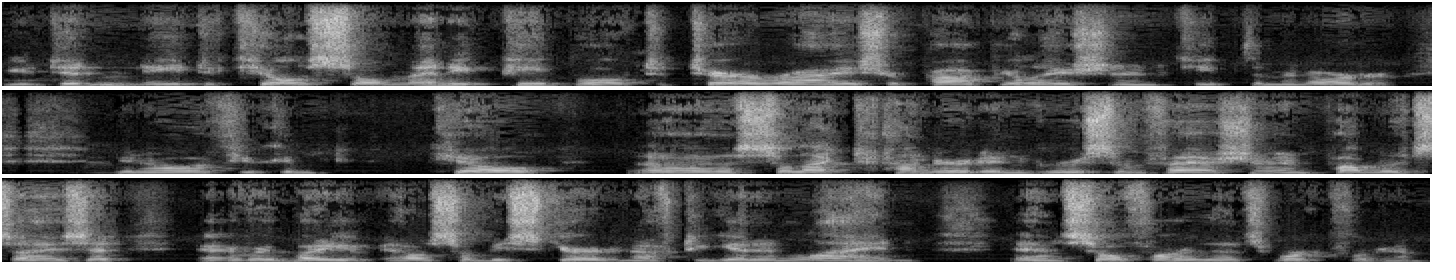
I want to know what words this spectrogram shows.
you didn't need to kill so many people to terrorize your population and keep them in order. You know, if you can kill uh, select hundred in gruesome fashion and publicize it, everybody else will be scared enough to get in line. And so far, that's worked for him.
